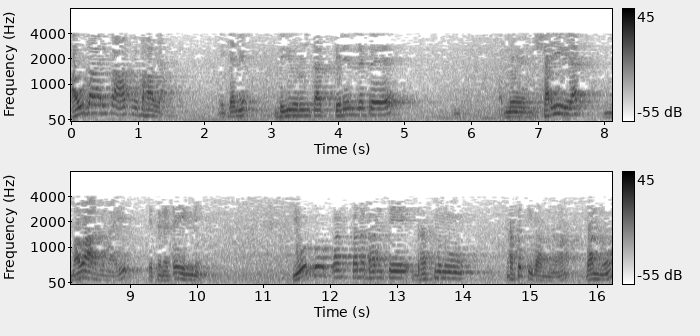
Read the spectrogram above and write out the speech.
ඖදාරික ආත්ම භාවයක්. ඒ කියන්නේ දෙවිවරුන්ට පෙනෙන්නට මේ ශරීරයක් මවාගෙනයි එතනට එන්නේ. යෝකෝ පන භන්තේ භක්මනෝ රකතිවන්නා වන්නෝ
